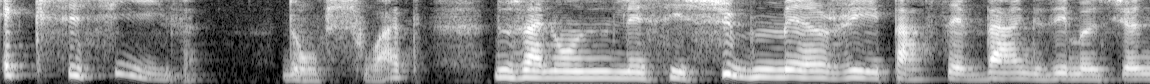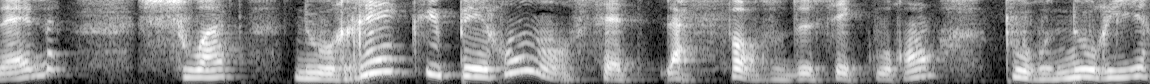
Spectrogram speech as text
excessives. Donc soit nous allons nous laisser submerger par ces vagues émotionnelles, soit nous récupérons la force de ces courants pour nourrir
